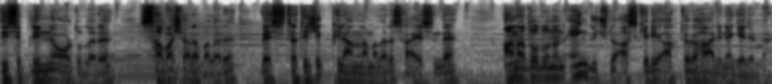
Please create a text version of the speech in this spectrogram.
Disiplinli orduları, savaş arabaları ve stratejik planlamaları sayesinde Anadolu'nun en güçlü askeri aktörü haline gelirler.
